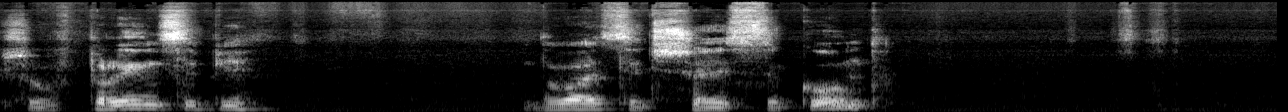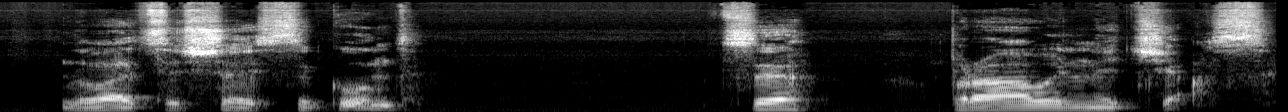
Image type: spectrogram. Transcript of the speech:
що в принципі 26 секунд. 26 секунд це правильний час.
